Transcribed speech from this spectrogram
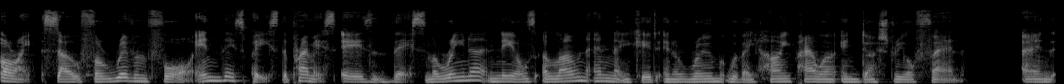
Alright, so for Rhythm 4, in this piece, the premise is this Marina kneels alone and naked in a room with a high power industrial fan. And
